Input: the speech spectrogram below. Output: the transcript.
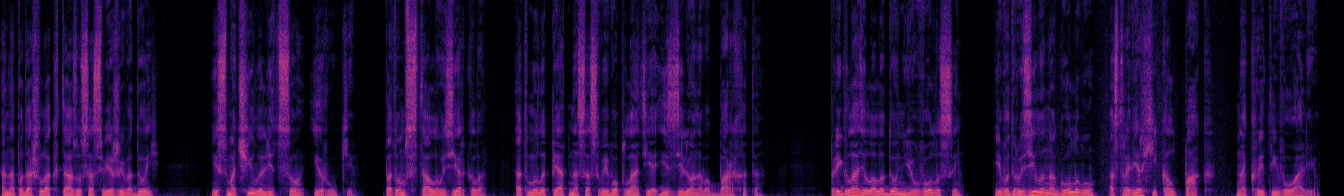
Она подошла к тазу со свежей водой и смочила лицо и руки. Потом встала у зеркала, отмыла пятна со своего платья из зеленого бархата, пригладила ладонью волосы и водрузила на голову островерхий колпак, накрытый вуалью.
